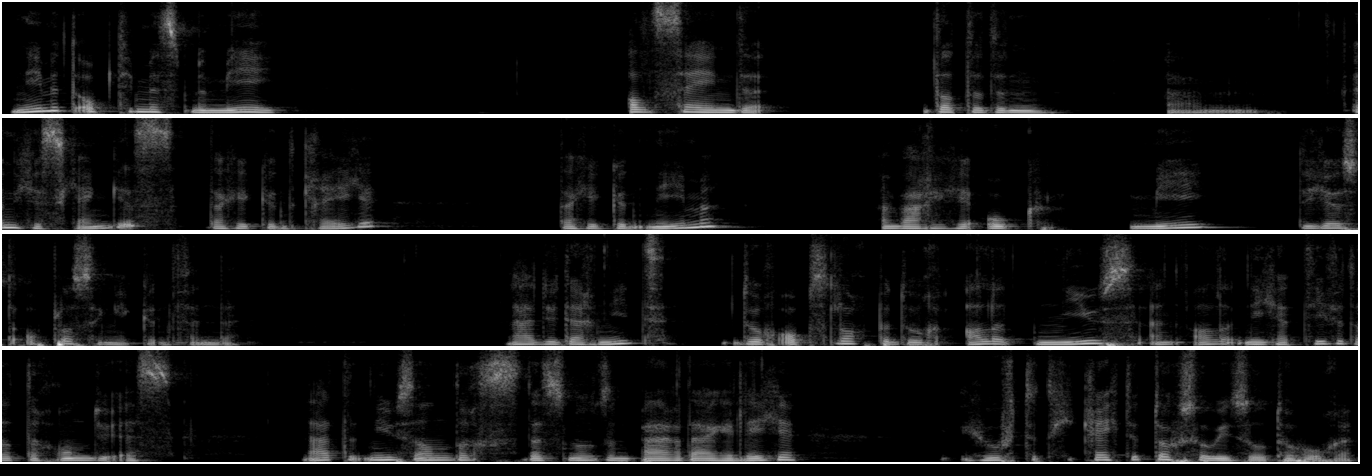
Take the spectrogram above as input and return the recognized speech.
Neem het optimisme mee als zijnde dat het een, ehm, een geschenk is dat je kunt krijgen, dat je kunt nemen en waar je ook mee de juiste oplossingen kunt vinden. Laat u daar niet door opslorpen door al het nieuws en al het negatieve dat er rond u is. Laat het nieuws anders desnoods een paar dagen liggen. Je, hoeft het, je krijgt het toch sowieso te horen.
